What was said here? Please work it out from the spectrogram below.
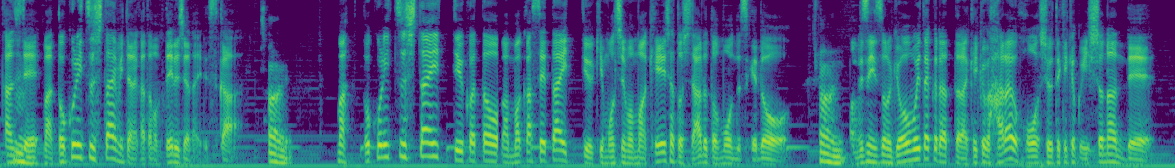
感じで、まあ独立したいみたいな方も出るじゃないですか。はい。まあ独立したいっていう方をまあ任せたいっていう気持ちもまあ経営者としてあると思うんですけど、はい。まあ別にその業務委託だったら結局払う報酬って結局一緒なんで、はい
